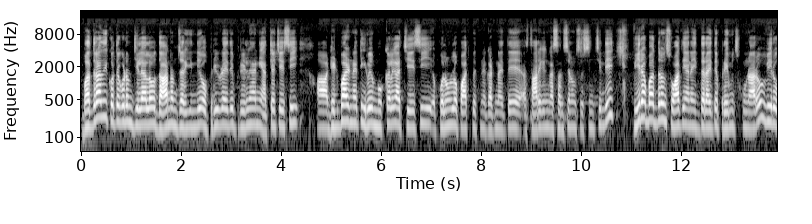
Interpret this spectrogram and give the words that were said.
భద్రాద్రి కొత్తగూడెం జిల్లాలో దారుణం జరిగింది. ఓ ప్రియుడు అయితే ప్రియులని హత్య చేసి ఆ డెడ్ బాడీని అయితే ఇరవై ముక్కలుగా చేసి పొలంలో పాతిపెట్టిన ఘటన అయితే స్థానికంగా సంచలనం సృష్టించింది. వీరభద్రం స్వాతి అనే ఇద్దరు అయితే ప్రేమించుకున్నారు. వీరు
